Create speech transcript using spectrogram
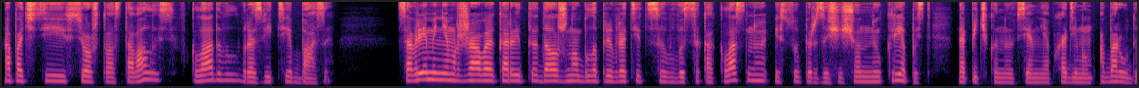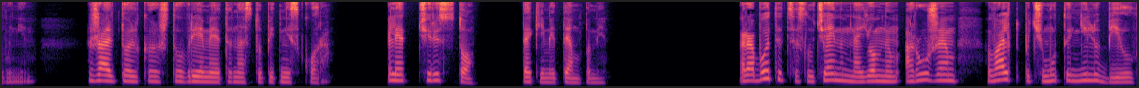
а почти все, что оставалось, вкладывал в развитие базы. Со временем ржавая корыто должно было превратиться в высококлассную и суперзащищенную крепость, напичканную всем необходимым оборудованием. Жаль только, что время это наступит не скоро лет через сто такими темпами. Работать со случайным наемным оружием Вальт почему-то не любил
